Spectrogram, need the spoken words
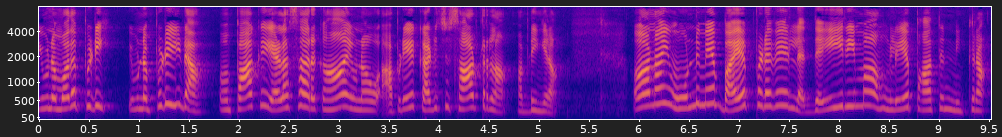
இவனை மொத பிடி இவனை பிடிடா அவன் பார்க்க இலசாக இருக்கான் இவனை அப்படியே கடித்து சாப்பிட்றலாம் அப்படிங்கிறான். ஆனால் இவன் ஒன்றுமே பயப்படவே இல்லை. தைரியமாக அவங்களையே பார்த்துன்னு நிற்கிறான்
